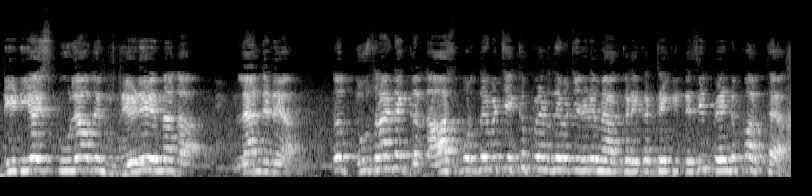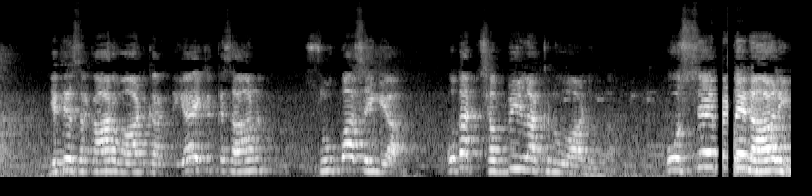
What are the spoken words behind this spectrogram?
ਡੀਡੀਆਈ ਸਕੂਲ ਹੈ ਉਹਦੇ ਨੇੜੇ ਇਹਨਾਂ ਦਾ ਲੈਣ ਦੇਣ ਆ। ਤੇ ਦੂਸਰਾ ਜਿਹੜੇ ਗੁਰਦਾਸਪੁਰ ਦੇ ਵਿੱਚ, ਇੱਕ ਪਿੰਡ ਦੇ ਵਿੱਚ ਜਿਹੜੇ ਮੈਂ ਆંકੜੇ ਇਕੱਠੇ ਕੀਤੇ ਸੀ, ਪਿੰਡ ਭਰਤ ਆ, ਜਿੱਥੇ ਸਰਕਾਰ ਅਵਾਰਡ ਕਰਦੀ ਆ। ਇੱਕ ਕਿਸਾਨ ਸੂਪਾ ਸਿੰਘ ਆ, ਉਹਦਾ 26 ਲੱਖ ਨੂੰ ਅਵਾਰਡ ਹੁੰਦਾ। ਉਸੇ ਦੇ ਨਾਲ ਹੀ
